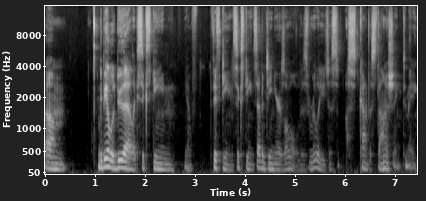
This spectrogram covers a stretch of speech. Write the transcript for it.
Um, to be able to do that at like 16, you know, 15, 16, 17 years old is really just kind of astonishing to me.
